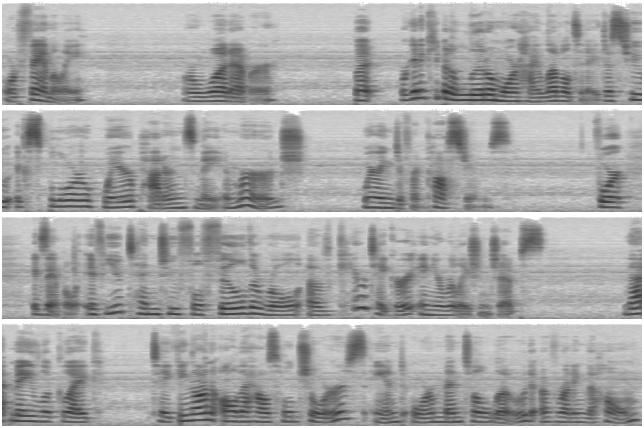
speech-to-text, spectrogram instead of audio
or family, or whatever. But we're going to keep it a little more high level today, just to explore where patterns may emerge wearing different costumes. For example, if you tend to fulfill the role of caretaker in your relationships, that may look like taking on all the household chores and or mental load of running the home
